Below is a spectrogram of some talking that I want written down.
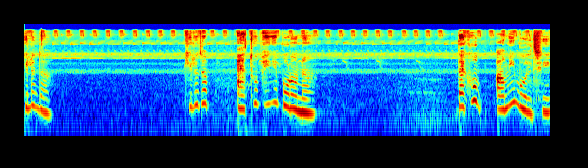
কেলোদা? কেলোদা, এত ভেঙে পড়ো না। দেখো, আমি বলছি,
